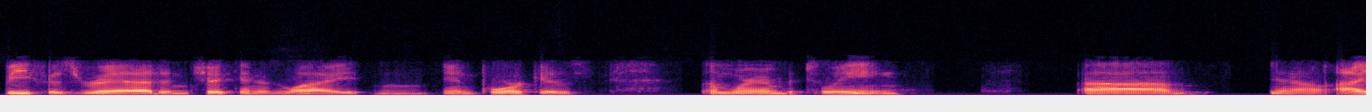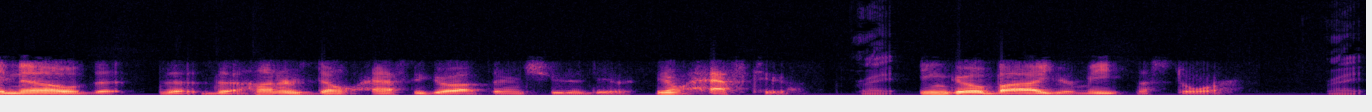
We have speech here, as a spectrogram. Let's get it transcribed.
beef is red and chicken is white and, and pork is somewhere in between. Um, you know I know that, that that hunters don't have to go out there and shoot a deer. You don't have to. Right. You can go buy your meat in the store. Right.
